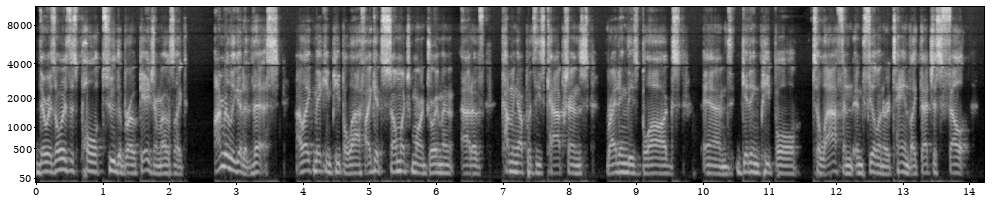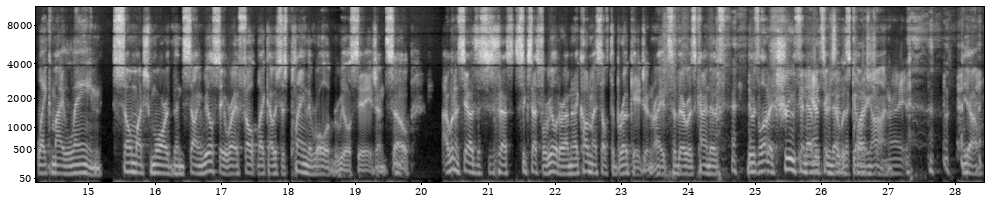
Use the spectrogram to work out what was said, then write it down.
there was always this pull to the broke agent where I was like, I'm really good at this. I like making people laugh. I get so much more enjoyment out of coming up with these captions, writing these blogs, and getting people to laugh and, and feel entertained. Like that just felt like my lane so much more than selling real estate, where I felt like I was just playing the role of a real estate agent. So mm. I wouldn't say I was a success, successful realtor. I mean, I called myself the broke agent, right? So there was kind of there was a lot of truth in everything that was going question, on, right? yeah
